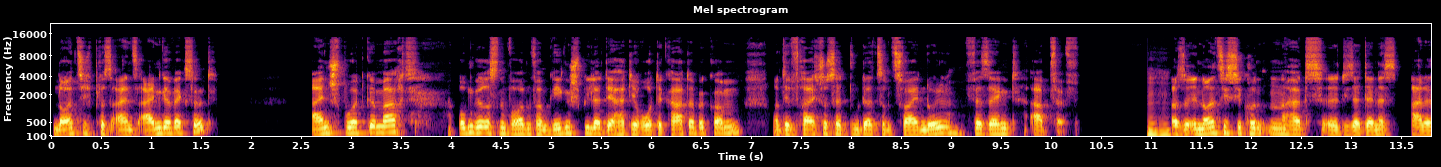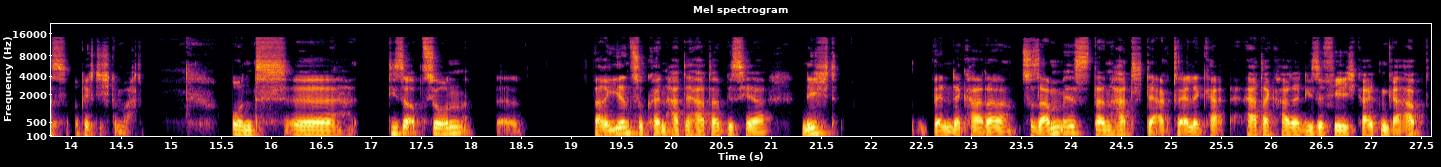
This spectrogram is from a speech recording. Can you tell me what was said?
90 plus 1 eingewechselt, einen Spurt gemacht, umgerissen worden vom Gegenspieler, der hat die rote Karte bekommen und den Freistoß hat Duda zum 2-0 versenkt, Abpfiff. Mhm. Also in 90 Sekunden hat äh, dieser Dennis alles richtig gemacht. Und äh, diese Option äh, variieren zu können, hatte Hertha bisher nicht wenn der Kader zusammen ist, dann hat der aktuelle Hertha-Kader diese Fähigkeiten gehabt.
